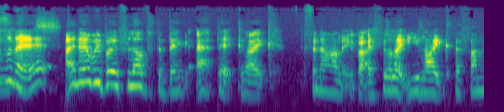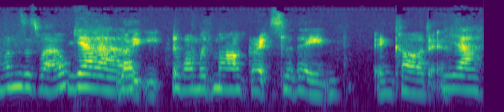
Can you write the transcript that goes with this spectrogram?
wasn't it? I know we both loved the big epic like finale, but I feel like you like the fun ones as well. Yeah. Like the one with Margaret Slitheen in Cardiff. Yes.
